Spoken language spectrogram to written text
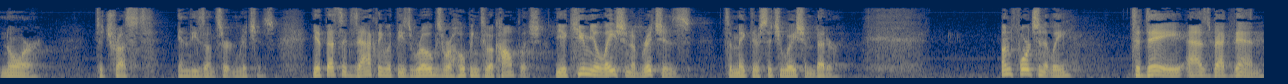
nor to trust in these uncertain riches. Yet that's exactly what these rogues were hoping to accomplish. The accumulation of riches to make their situation better. Unfortunately, today, as back then,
